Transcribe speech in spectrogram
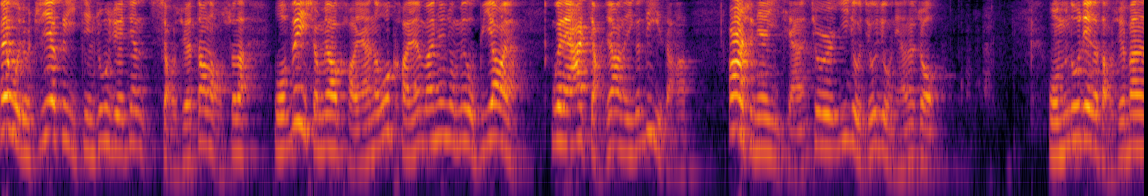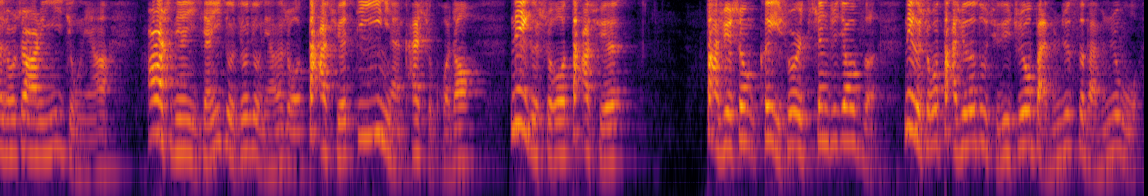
哎，我就直接可以进中学、进小学当老师了，我为什么要考研呢？我考研完全就没有必要呀。我给大家讲这样的一个例子啊，二十年以前，就是一九九九年的时候，我们读这个导学班的时候是二零一九年啊，二十年以前，一九九九年的时候，大学第一年开始扩招。那个时候，大学大学生可以说是天之骄子。那个时候，大学的录取率只有百分之四、百分之五，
